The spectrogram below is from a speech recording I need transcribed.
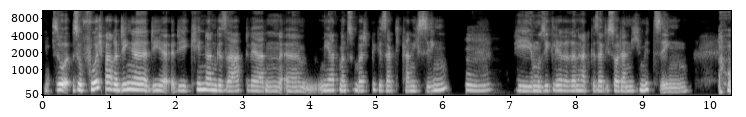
gibt so, so furchtbare Dinge, die, die Kindern gesagt werden. Ähm, mir hat man zum Beispiel gesagt, ich kann nicht singen. mhm. Die Musiklehrerin hat gesagt, ich soll dann nicht mitsingen. Oh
